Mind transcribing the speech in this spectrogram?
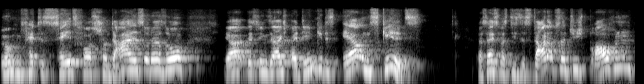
irgendein fettes Salesforce schon da ist oder so. Ja, deswegen sage ich, bei denen geht es eher um Skills. Das heißt, was diese Startups natürlich brauchen,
